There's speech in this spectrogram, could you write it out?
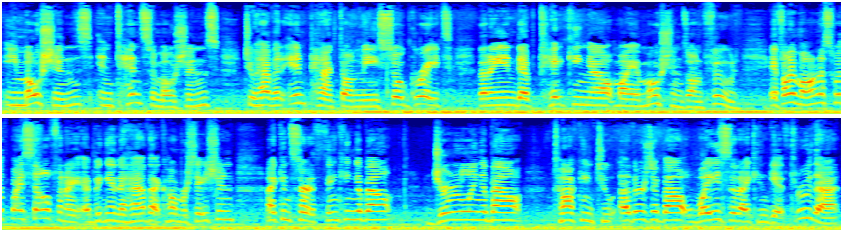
emotions, intense emotions, to have an impact on me so great that I end up taking out my emotions on food. If I'm honest with myself and I, begin to have that conversation, I can start thinking about, journaling about, talking to others about ways that I can get through that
